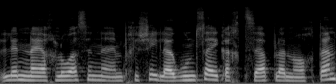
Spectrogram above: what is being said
lehen nahi ahloa zen enpresei laguntza ekartzea plano hortan.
